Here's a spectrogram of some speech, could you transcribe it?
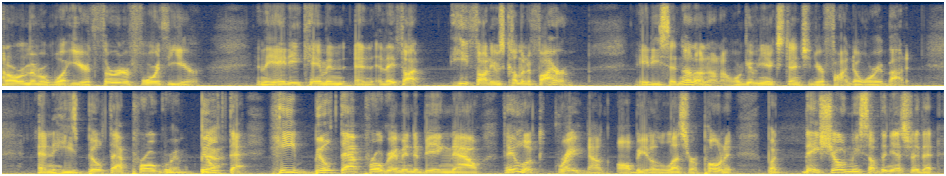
I don't remember what year, third or fourth year, and the AD came in and, and they thought he thought he was coming to fire him. AD said, "No, no, no, no. We're giving you an extension. You're fine. Don't worry about it." And he's built that program. Built Yeah. that. He built that program into being now. They looked great now, albeit a lesser opponent. But they showed me something yesterday that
